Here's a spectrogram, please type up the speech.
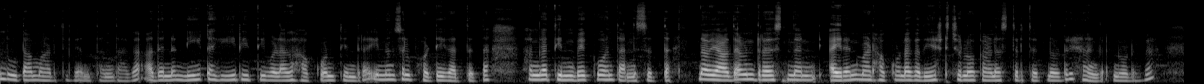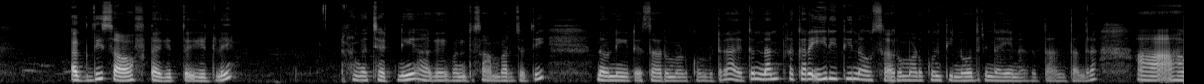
ಒಂದು ಊಟ ಮಾಡ್ತೀವಿ ಅಂತಂದಾಗ ಅದನ್ನು ನೀಟಾಗಿ ಈ ರೀತಿ ಒಳಗೆ ಹಾಕ್ಕೊಂಡು ತಿಂದರೆ ಇನ್ನೊಂದು ಸ್ವಲ್ಪ ಹೊಟ್ಟೆಗೆ ಹತ್ತತ್ತ, ಹಂಗೆ ತಿನ್ನಬೇಕು ಅಂತ ಅನಿಸುತ್ತೆ. ನಾವು ಯಾವುದೋ ಒಂದು ಡ್ರೆಸ್ ನಾನು ಐರನ್ ಮಾಡಿ ಹಾಕ್ಕೊಂಡಾಗ ಅದು ಎಷ್ಟು ಚಲೋ ಕಾಣಿಸ್ತಿರ್ತೈತೆ ನೋಡಿರಿ ಹಂಗೆ ನೋಡಿದ್ರೆ ಸಾಫ್ಟ್ ಆಗಿತ್ತು ಇಡ್ಲಿ. ಹಂಗೆ ಚಟ್ನಿ, ಹಾಗೆ ಒಂದು ಸಾಂಬಾರು ಜೊತೆ ನಾವು ನೀಟಾಗಿ ಸರ್ವ್ ಮಾಡ್ಕೊಂಡ್ಬಿಟ್ರೆ ಆಯಿತು. ನನ್ನ ಪ್ರಕಾರ ಈ ರೀತಿ ನಾವು ಸರ್ವ್ ಮಾಡ್ಕೊಂಡು ತಿನ್ನೋದ್ರಿಂದ ಏನಾಗುತ್ತೆ ಅಂತಂದ್ರೆ, ಆ ಆ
